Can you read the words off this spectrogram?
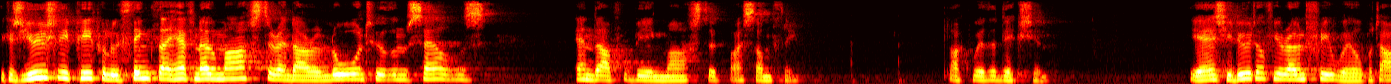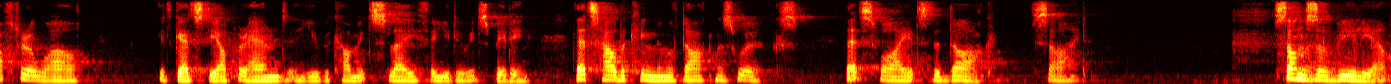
Because usually people who think they have no master and are a law unto themselves end up being mastered by something, like with addiction. Yes, you do it of your own free will, but after a while, it gets the upper hand and you become its slave and you do its bidding. That's how the kingdom of darkness works. That's why it's the dark side. Sons of Belial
